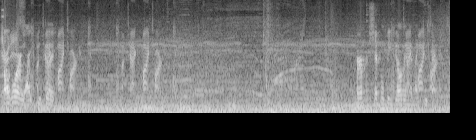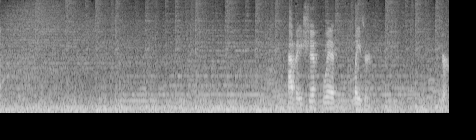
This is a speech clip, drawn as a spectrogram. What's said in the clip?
There Don't worry. I do Attack good. my target. Attack my target. Her ship will be building in Attack my like two target. seconds. Have a ship with laser. Sure.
